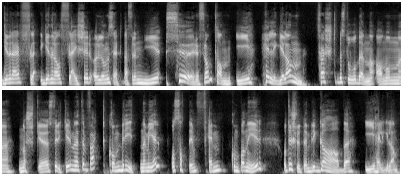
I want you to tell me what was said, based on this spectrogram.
General, Fle general Fleischer organiserte derfor en ny sørfront i Helgeland Først besto denne av noen eh, norske styrker, men etter hvert kom britene med hjelp og satte inn fem kompanier, og til slutt en brigade i Helgeland.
